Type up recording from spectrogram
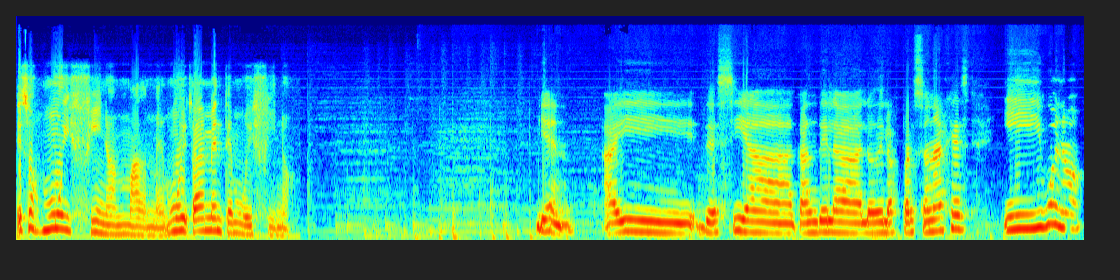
Eso es muy fino en Mad Men, muy, realmente muy fino. Bien, ahí decía Candela lo de los personajes. Y bueno,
